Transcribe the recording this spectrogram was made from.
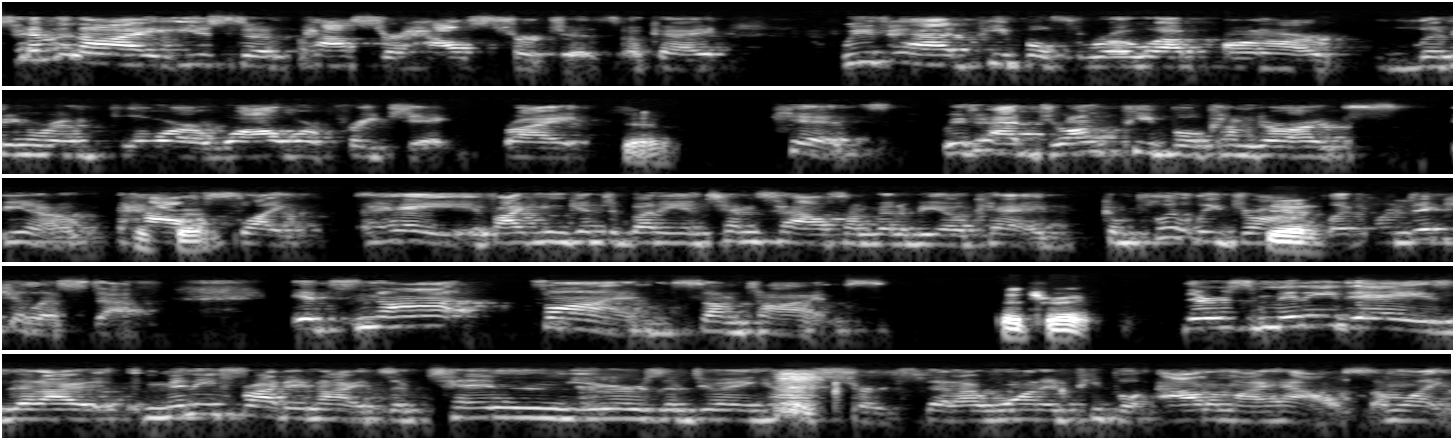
Tim and I used to pastor house churches. Okay, we've had people throw up on our living room floor while we're preaching, right? Yeah. Kids. We've had drunk people come to our you know, house, like, hey, if I can get to Bunny and Tim's house, I'm going to be okay. Completely drunk, yeah. like ridiculous stuff. It's not fun sometimes. That's right. There's many days that I, many Friday nights of 10 years of doing house church that I wanted people out of my house. I'm like,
